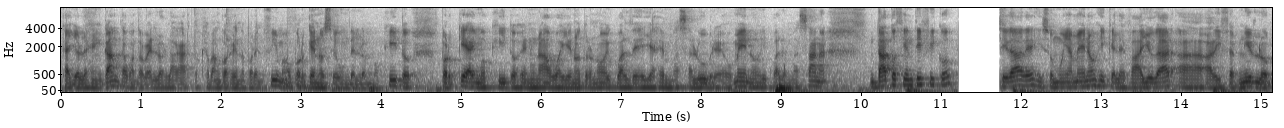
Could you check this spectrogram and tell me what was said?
que a ellos les encanta cuando ven los lagartos que van corriendo por encima, o por qué no se hunden los mosquitos, por qué hay mosquitos en un agua y en otro no, y cuál de ellas es más salubre o menos, y cuál es más sana. Datos científicos y son muy amenos y que les va a ayudar a, a, discernirlo.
